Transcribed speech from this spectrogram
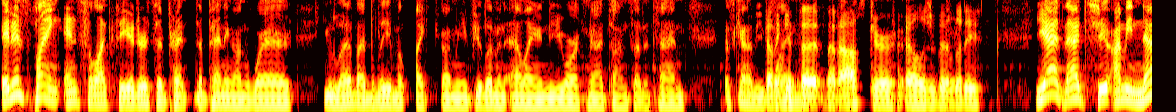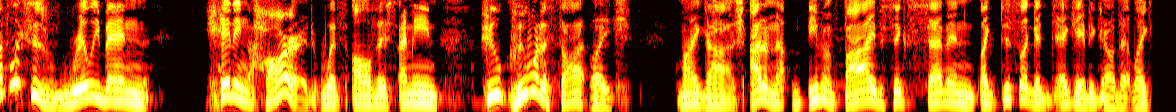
It is playing in select theaters dep- depending on where you live. I believe, like, I mean, if you live in LA and New York, nine times out of 10, it's going to be Got to playing. get that that Oscar eligibility. Yeah, that too. I mean, Netflix has really been hitting hard with all this. I mean, who who would have thought like my gosh, I don't know, even five, six, seven, like just like a decade ago that like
